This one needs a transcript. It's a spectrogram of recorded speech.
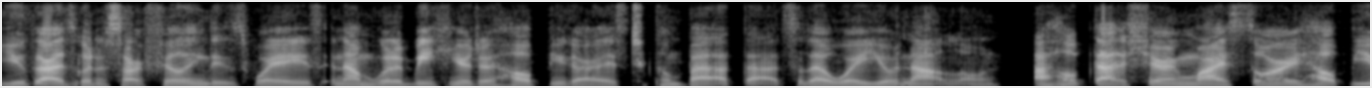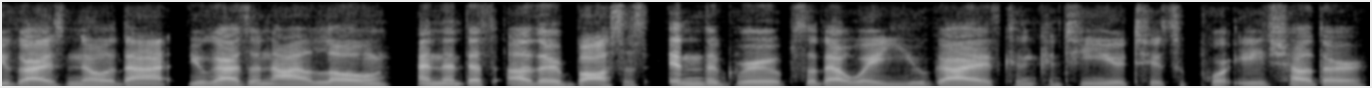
you guys are going to start feeling these ways and i'm going to be here to help you guys to combat that so that way you're not alone. I hope that sharing my story helped you guys know that you guys are not alone and that there's other bosses in the group so that way you guys can continue to support each other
